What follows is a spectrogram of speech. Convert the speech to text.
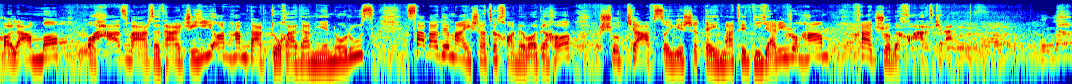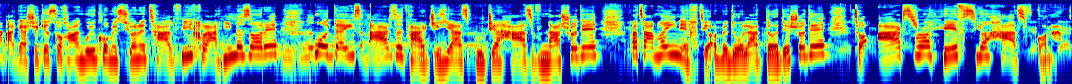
حالا اما با حذف ارز ترجیحی آن هم در دو قدمی نوروز سبد معیشت خانواده ها شوک افزایش قیمت دیگری رو هم تجربه خواهد کرد. اگرچه که سخنگوی کمیسیون تلفیق رحیم زاره مدعی ارز ترجیحی از بودجه حذف نشده و تنها این اختیار به دولت داده شده تا ارز را حفظ یا حذف کند.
